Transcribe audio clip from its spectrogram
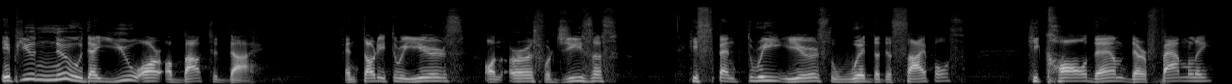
if you knew that you are about to die, and 33 years on earth for Jesus, he spent three years with the disciples. He called them their family.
